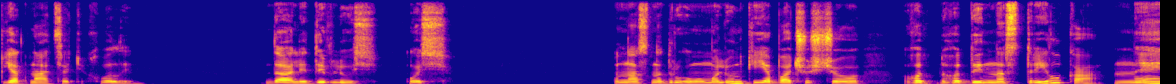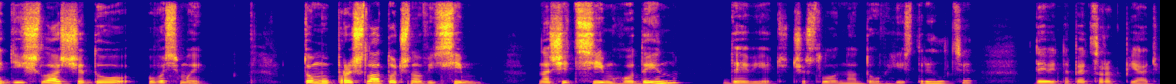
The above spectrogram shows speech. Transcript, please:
15 хвилин. Далі дивлюсь, ось у нас на другому малюнку я бачу, що годинна стрілка не дійшла ще до 8. Тому пройшла точно 7. Значить, 7 годин, 9 число на довгій стрілці, 9 на 5 45.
